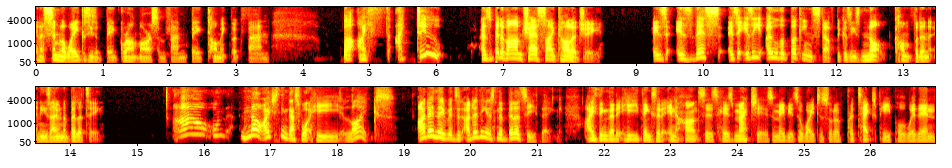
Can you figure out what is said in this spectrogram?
in a similar way because he's a big Grant Morrison fan, big comic book fan. But I th- I do as a bit of armchair psychology. Is is this is it is he overbooking stuff because he's not confident in his own ability? Oh no, I just think that's what he likes. I don't think it's I don't think it's an ability thing. I think that he thinks that it enhances his matches, and maybe it's a way to sort of protect people within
